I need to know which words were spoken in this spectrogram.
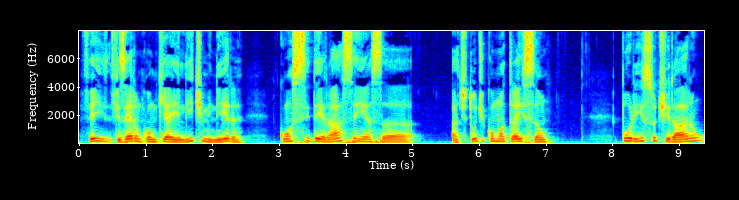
fez, fizeram com que a elite mineira considerassem essa atitude como uma traição. Por isso, tiraram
